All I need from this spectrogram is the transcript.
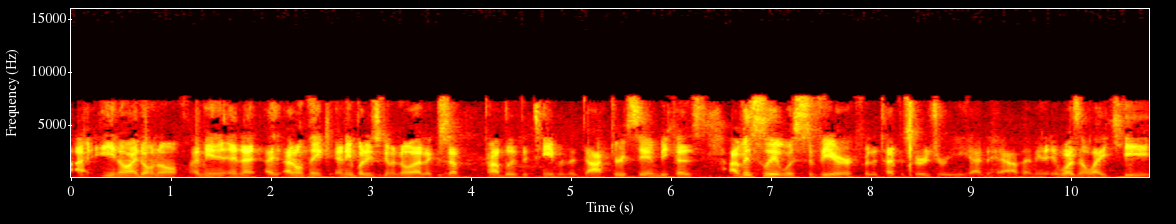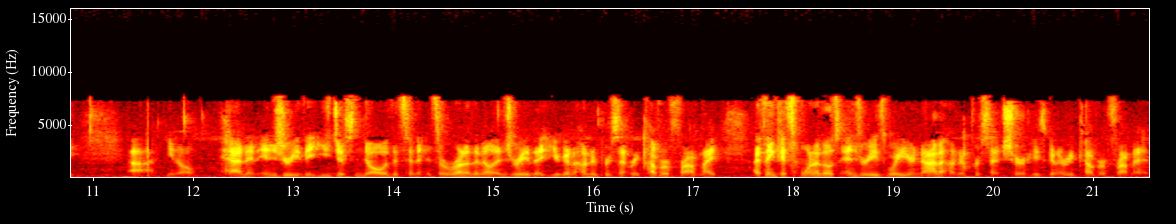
I, you know, I don't know. I mean, and I, I- don't think anybody's going to know that except probably the team and the doctor saying because obviously it was severe for the type of surgery he had to have. I mean, it wasn't like he, uh, you know, had an injury that you just know that's an, it's a run of the mill injury that you're going to 100% recover from. I, I think it's one of those injuries where you're not 100% sure he's going to recover from it.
